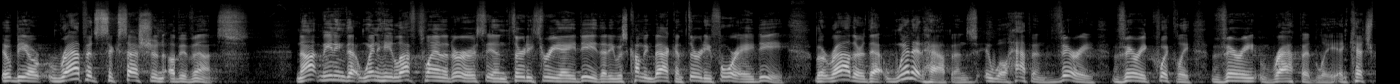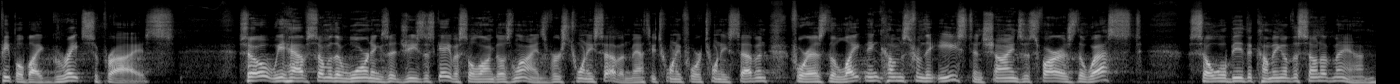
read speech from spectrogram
It will be a rapid succession of events. Not meaning that when he left planet Earth in 33 AD, that he was coming back in 34 AD, but rather that when it happens, it will happen very, very quickly, very rapidly, and catch people by great surprise. So we have some of the warnings that Jesus gave us along those lines. Verse 27, Matthew 24, 27. For as the lightning comes from the east and shines as far as the west, so will be the coming of the Son of Man.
